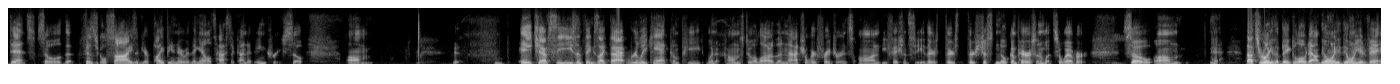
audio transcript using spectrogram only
dense. So the physical size of your piping and everything else has to kind of increase. So um, HFCs and things like that really can't compete when it comes to a lot of the natural refrigerants on efficiency. There's there's there's just no comparison whatsoever. So um, yeah, that's really the big lowdown. The only the only advantage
